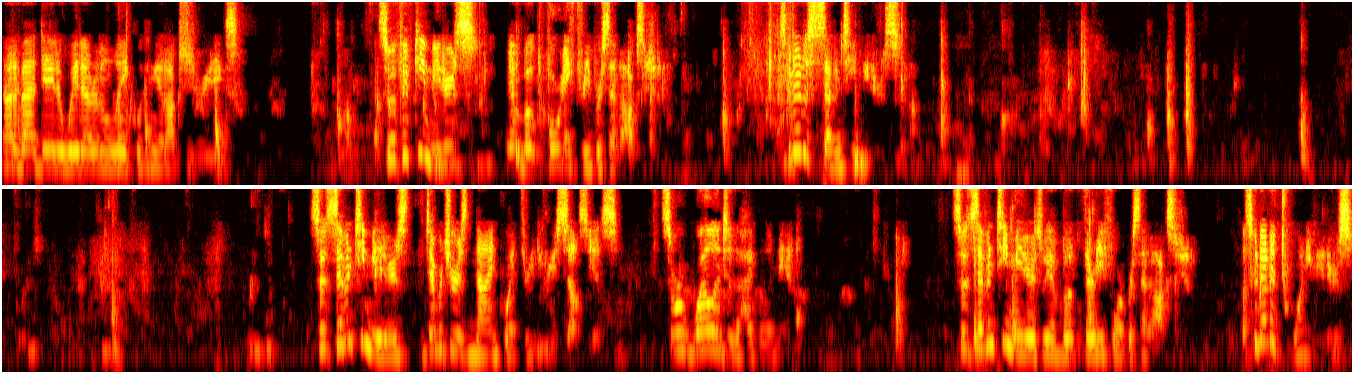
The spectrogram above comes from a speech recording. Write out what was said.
Not a bad day to wait out on a lake looking at oxygen readings. So at 15 meters, we have about 43% oxygen. Let's go down to 17 meters. So at 17 meters, the temperature is 9.3 degrees Celsius. So we're well into the hypolimnion. So at 17 meters, we have about 34% oxygen. Let's go down to 20 meters.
